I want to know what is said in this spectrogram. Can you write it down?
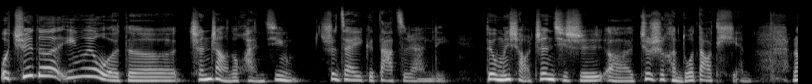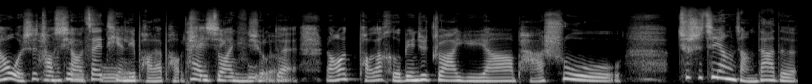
我觉得，因为我的成长的环境是在一个大自然里。对我们小镇其实呃就是很多稻田，然后我是从小在田里跑来跑去抓泥鳅，对，然后跑到河边去抓鱼啊、爬树，就是这样长大的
